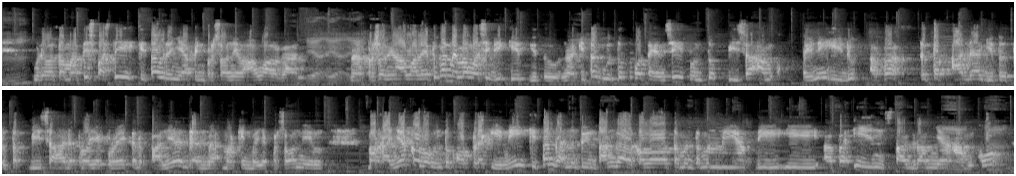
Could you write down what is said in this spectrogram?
Hmm. udah otomatis pasti kita udah nyiapin personil awal kan. Iya, iya. Nah personil awalnya itu kan memang masih dikit gitu. Nah kita butuh potensi untuk bisa Amko ini hidup apa tetap ada gitu, tetap bisa ada proyek-proyek ke depannya dan makin banyak personil. Makanya kalau untuk oprek ini kita nggak nentuin tanggal. Kalau teman-teman lihat di i- apa Instagramnya Amko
